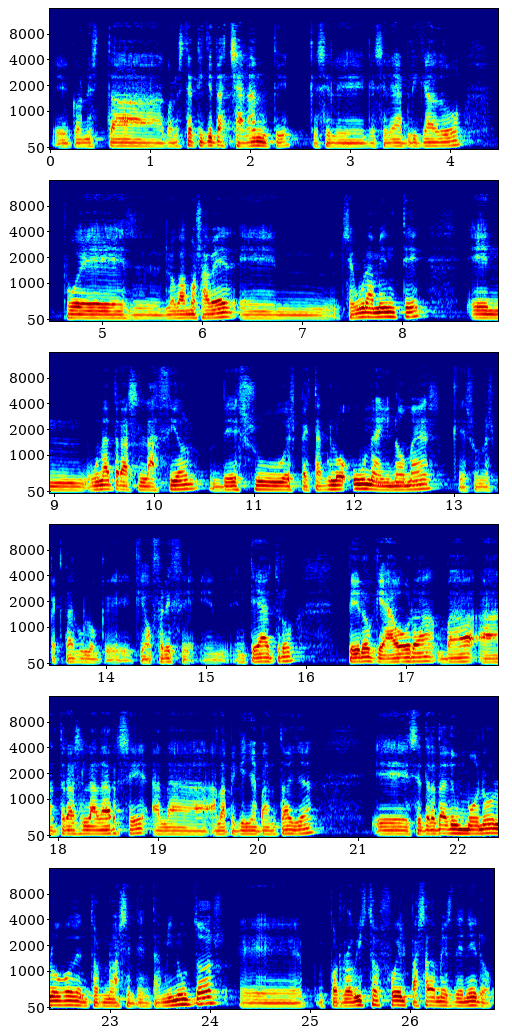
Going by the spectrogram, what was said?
eh, con, esta, con esta etiqueta chanante que se le, que se le ha aplicado, pues lo vamos a ver en, seguramente en una traslación de su espectáculo Una y no más, que es un espectáculo que, ofrece en, en, teatro, pero que ahora va a trasladarse a la, a la pequeña pantalla. Eh, se trata de un monólogo de en torno a 70 minutos. Eh, por lo visto fue el pasado mes de enero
